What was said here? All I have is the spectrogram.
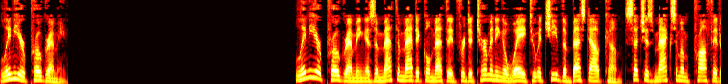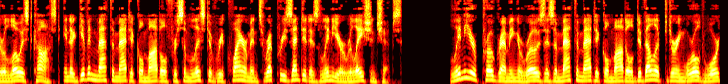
Linear programming Linear programming is a mathematical method for determining a way to achieve the best outcome such as maximum profit or lowest cost in a given mathematical model for some list of requirements represented as linear relationships. Linear programming arose as a mathematical model developed during World War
